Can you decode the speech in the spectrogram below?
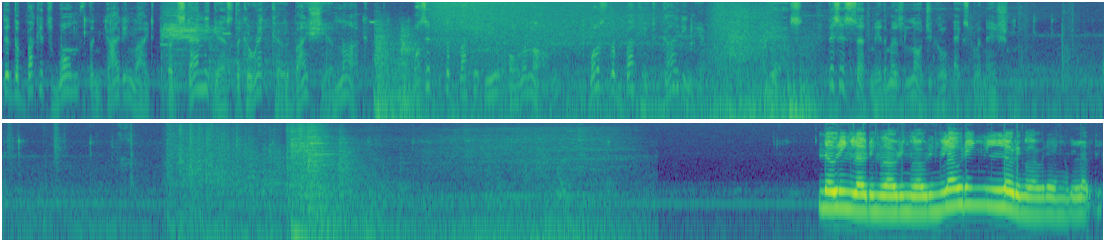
did the bucket's warmth and guiding light but Stanley guessed the correct code by sheer luck. Was it that the bucket knew all along? Was the bucket guiding him? Yes, this is certainly the most logical explanation. Loading, loading, loading, loading, loading, loading, loading, loading.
